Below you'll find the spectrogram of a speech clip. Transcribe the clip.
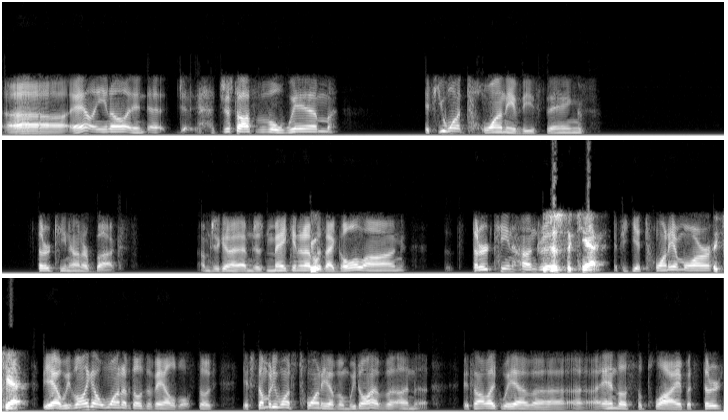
Uh, and, you know, and uh, just off of a whim, if you want twenty of these things, thirteen hundred bucks. I'm just gonna I'm just making it up as I go along thirteen hundred. Is this the cat? If you get twenty or more, the cat. Yeah, we've only got one of those available. So if, if somebody wants twenty of them, we don't have an. It's not like we have a, a endless supply. But thir-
